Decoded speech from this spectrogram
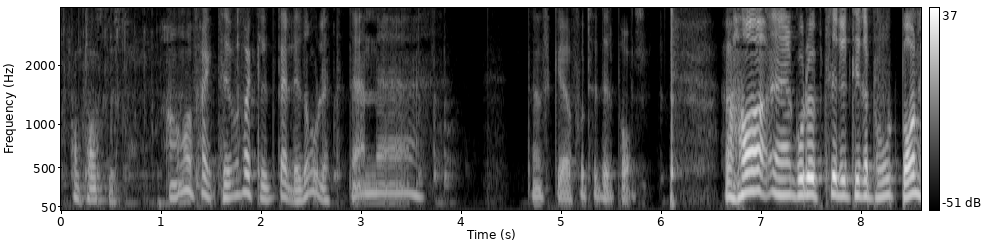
Fantastiskt. Ja, faktiskt, det var faktiskt väldigt roligt. Den, eh, den ska jag fortsätta på. Jaha, går du upp tidigt och tittar på fotboll?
